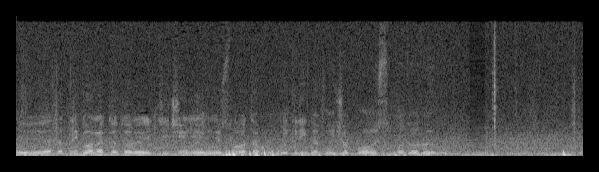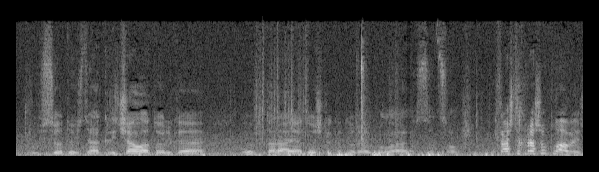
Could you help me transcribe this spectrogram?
И Этот ребенок, который течением несло, там ни криков, ничего полностью под водой был. И все, то есть, а кричала только э, вторая дочка, которая была с отцом. Саш, ты хорошо плаваешь.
